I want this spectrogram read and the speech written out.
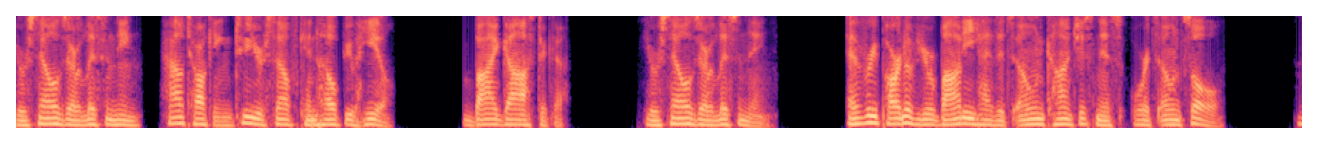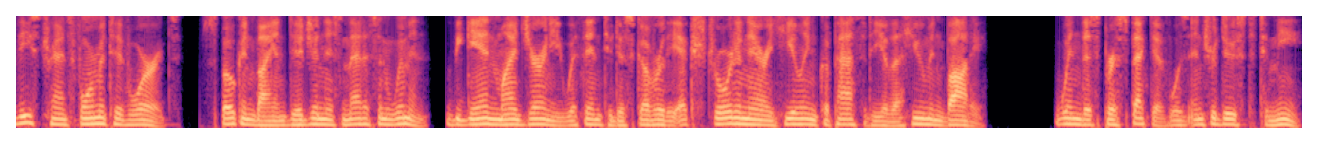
Your cells are listening, how talking to yourself can help you heal. By Gostika. Your cells are listening. Every part of your body has its own consciousness or its own soul. These transformative words, spoken by indigenous medicine women, began my journey within to discover the extraordinary healing capacity of the human body. When this perspective was introduced to me,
